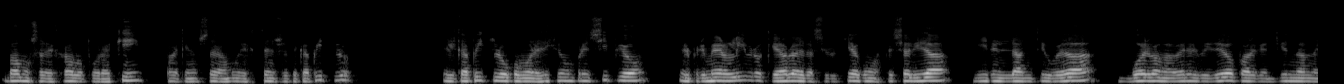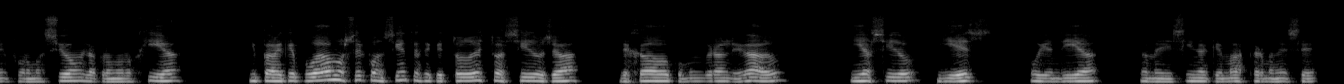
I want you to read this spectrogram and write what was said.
vamos a dejarlo por aquí para que no sea muy extenso este capítulo. El capítulo, como les dije en un principio, el primer libro que habla de la cirugía como especialidad, miren la antigüedad, vuelvan a ver el video para que entiendan la información, la cronología, y para que podamos ser conscientes de que todo esto ha sido ya dejado como un gran legado, y ha sido y es hoy en día la medicina que más permanece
